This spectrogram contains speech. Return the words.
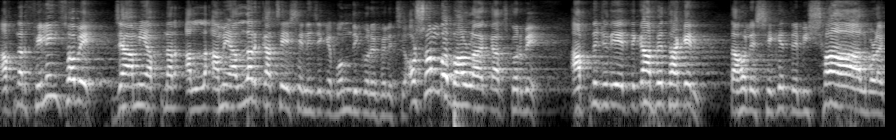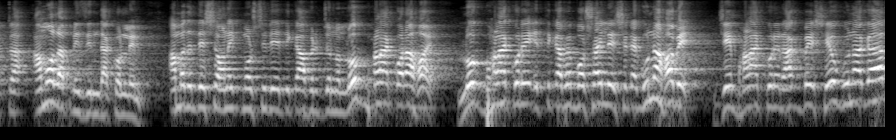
আপনার ফিলিংস হবে যে আমি আপনার আল্লাহ, আমি আল্লাহর কাছে এসে নিজেকে বন্দি করে ফেলেছি। অসম্ভব ভালো লাগা কাজ করবে। আপনি যদি এতেকাফে থাকেন তাহলে সেক্ষেত্রে বিশাল বড় একটা আমল আপনি জিন্দা করলেন। আমাদের দেশে অনেক মসজিদে এতিকাফের জন্য লোক ভাড়া করা হয়। লোক ভাড়া করে এতেকাফে বসাইলে সেটা গুনাহ হবে। যে ভাড়া করে রাখবে সেও গুনাহগার,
